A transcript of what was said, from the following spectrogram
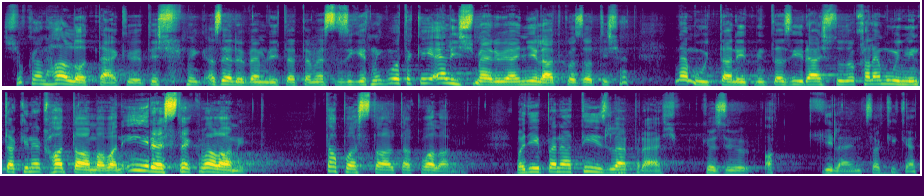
Sokan hallották őt, és még az előbb említettem ezt az igét, még volt, aki elismerően nyilatkozott is. Hát nem úgy tanít, mint az írás tudok, hanem úgy, mint akinek hatalma van. Éreztek valamit, tapasztaltak valamit. Vagy éppen a tíz leprás közül a kilenc, akiket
